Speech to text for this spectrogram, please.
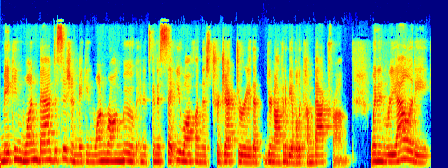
making one bad decision, making one wrong move, and it's going to set you off on this trajectory that you're not going to be able to come back from. When in reality,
